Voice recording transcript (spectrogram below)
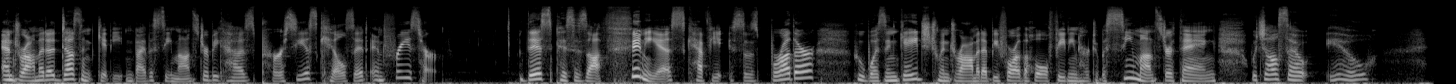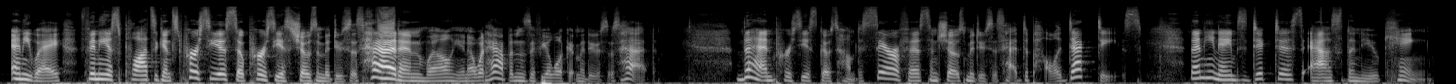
Andromeda doesn't get eaten by the sea monster because Perseus kills it and frees her. This pisses off Phineus, Cepheus's brother, who was engaged to Andromeda before the whole feeding her to a sea monster thing, which also, ew. Anyway, Phineus plots against Perseus, so Perseus shows him Medusa's head, and well, you know what happens if you look at Medusa's head. Then Perseus goes home to Seriphus and shows Medusa's head to Polydectes. Then he names Dictys as the new king.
